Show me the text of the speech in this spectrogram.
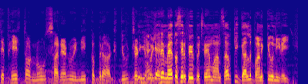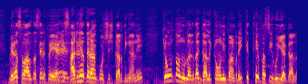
ਤੇ ਫਿਰ ਤੁਹਾਨੂੰ ਸਾਰਿਆਂ ਨੂੰ ਇੰਨੀ ਘਬਰਾਹਟ ਕਿਉਂ ਚੜੀ ਹੋਈ ਰਿਹਾ ਮੈਂ ਤਾਂ ਸਿਰਫ ਇਹ ਪੁੱਛ ਰਿਹਾ ਮਾਨ ਸਾਹਿਬ ਕਿ ਗੱਲ ਬਣ ਕਿਉਂ ਨਹੀਂ ਰਹੀ? ਮੇਰਾ ਸਵਾਲ ਤਾਂ ਸਿਰਫ ਇਹ ਹੈ ਕਿ ਸਾਰੀਆਂ ਤਰ੍ਹਾਂ ਕੋਸ਼ਿਸ਼ ਕਰਦੀਆਂ ਨੇ ਕਿਉਂ ਤੁਹਾਨੂੰ ਲੱਗਦਾ ਗੱਲ ਕਿਉਂ ਨਹੀਂ ਬਣ ਰਹੀ? ਕਿੱਥੇ ਫਸੀ ਹੋਈ ਹੈ ਗੱਲ?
